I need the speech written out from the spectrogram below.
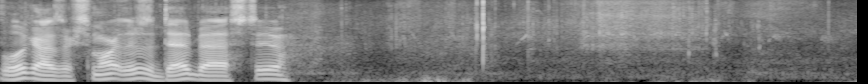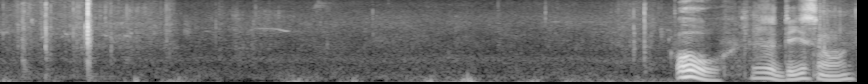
Little guys are smart. There's a dead bass too. Oh, there's a decent one.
